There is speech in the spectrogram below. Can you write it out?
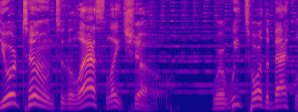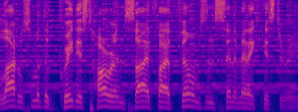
You're tuned to The Last Late Show, where we tour the back lot of some of the greatest horror and sci fi films in cinematic history.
